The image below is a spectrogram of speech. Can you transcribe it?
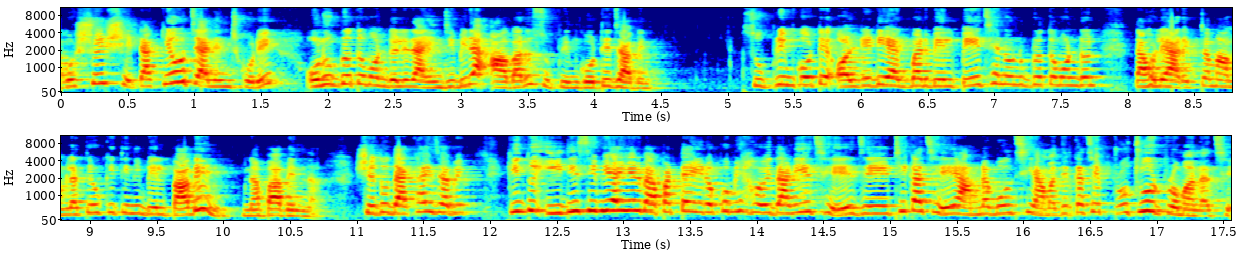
অবশ্যই সেটাকেও চ্যালেঞ্জ করে অনুব্রত মণ্ডলের আইনজীবীরা আবারও সুপ্রিম কোর্টে যাবেন। সুপ্রিম কোর্টে অলরেডি একবার বেল পেয়েছেন অনুব্রত মণ্ডল, তাহলে আরেকটা মামলাতেও কি তিনি বেল পাবেন? না পাবেন না। সে তো দেখাই যাবে। কিন্তু ইডি সিবিআই এর ব্যাপারটা এরকমই হয়ে দাঁড়িয়েছে যে, ঠিক আছে, আমরা বলছি আমাদের কাছে প্রচুর প্রমাণ আছে।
